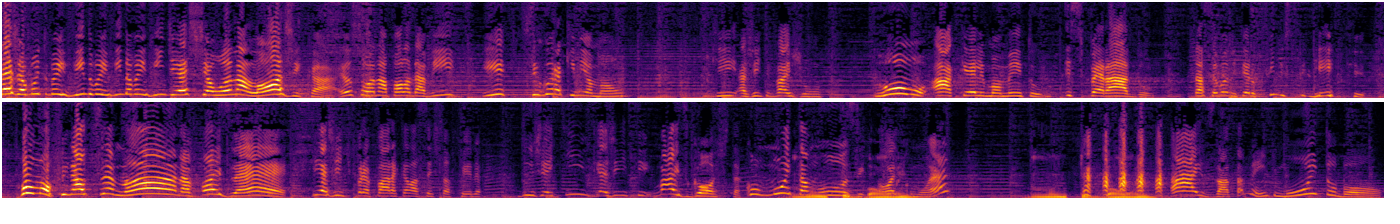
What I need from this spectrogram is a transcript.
Seja muito bem-vindo, bem-vinda, bem-vinde. Este é o Analógica. Eu sou Ana Paula Davi e segura aqui minha mão que a gente vai junto. Rumo àquele momento esperado da semana inteira, o fim do expediente. Rumo ao final de semana, pois é. E a gente prepara aquela sexta-feira do jeitinho que a gente mais gosta, com muita Muito música. bom, Olha hein? como é. Muito bom? Exatamente, muito bom.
